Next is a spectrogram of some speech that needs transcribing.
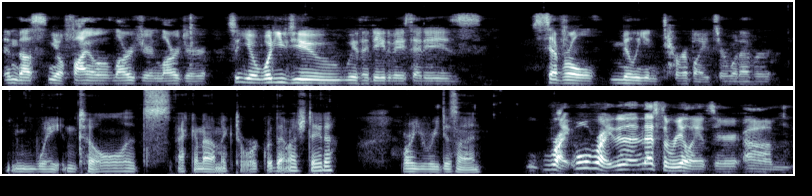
and thus you know file larger and larger. So you know, what do you do with a database that is several million terabytes or whatever? You wait until it's economic to work with that much data, or you redesign. Right. Well, right. That's the real answer. Um,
